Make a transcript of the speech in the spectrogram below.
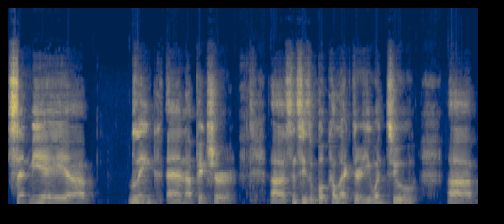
sent me a uh, link and a picture. Uh, since he's a book collector, he went to uh,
